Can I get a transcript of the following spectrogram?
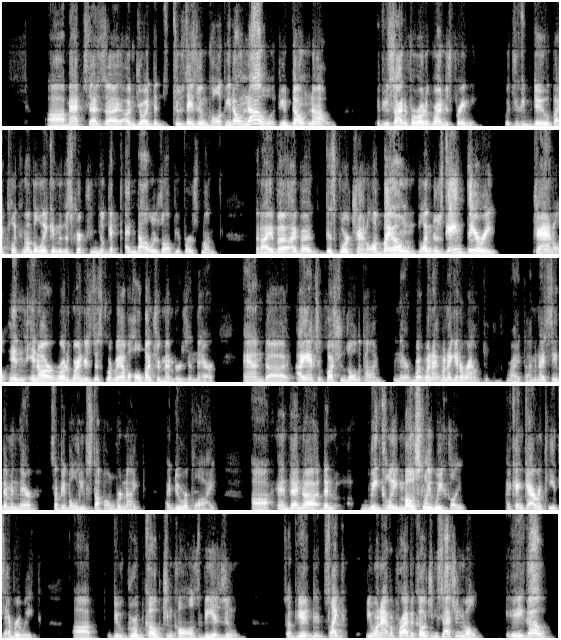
Uh, Matt says, uh, enjoyed the Tuesday Zoom call. If you don't know, if you don't know, if you sign up for Roto Grinders Premium, which you can do by clicking on the link in the description, you'll get $10 off your first month. That I have a I have a Discord channel of my own, Blender's Game Theory channel. In in our Roto Grinders Discord, we have a whole bunch of members in there and uh, I answer questions all the time in there when I when I get around to them. Right? I mean, I see them in there. Some people leave stuff overnight. I do reply, uh, and then uh, then weekly, mostly weekly. I can't guarantee it's every week. Uh, do group coaching calls via Zoom. So if you, it's like you want to have a private coaching session. Well, here you go.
